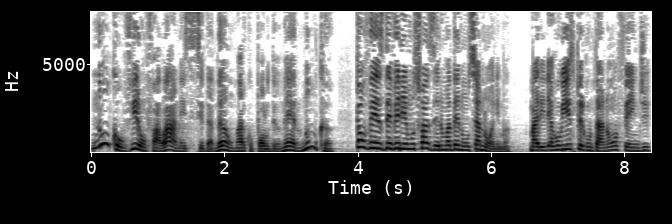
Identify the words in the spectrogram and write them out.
nunca ouviram falar nesse cidadão, Marco Polo Del Nero? Nunca? Talvez deveríamos fazer uma denúncia anônima. Marília Ruiz perguntar não ofende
